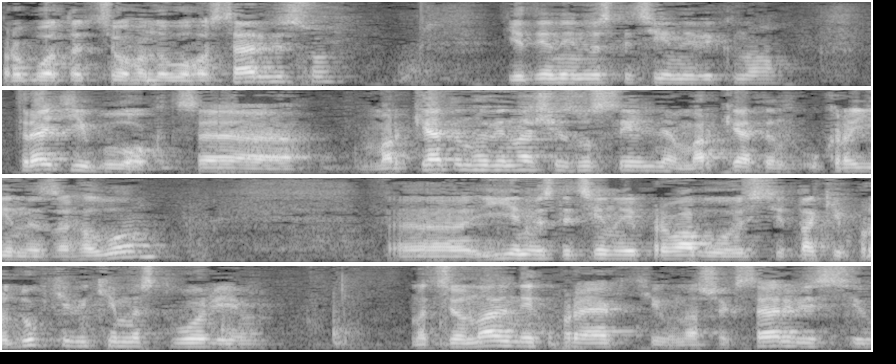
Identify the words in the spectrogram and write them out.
робота цього нового сервісу єдине інвестиційне вікно. Третій блок це маркетингові наші зусилля, маркетинг України загалом, е, її інвестиційної привабливості, так і продуктів, які ми створюємо, національних проєктів, наших сервісів.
